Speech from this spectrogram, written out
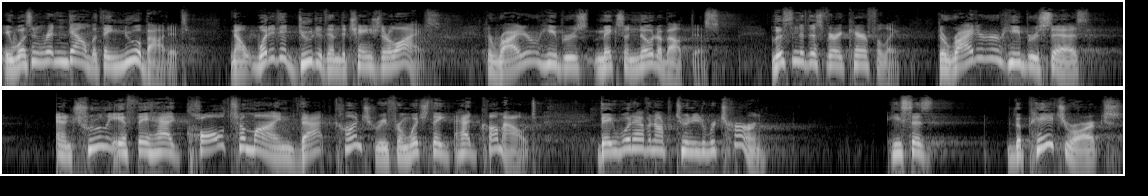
It wasn't written down, but they knew about it. Now, what did it do to them to change their lives? The writer of Hebrews makes a note about this. Listen to this very carefully. The writer of Hebrews says, and truly, if they had called to mind that country from which they had come out, they would have an opportunity to return. He says, the patriarchs,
